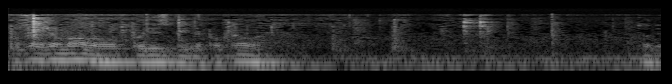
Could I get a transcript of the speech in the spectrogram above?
Позажимало, от по різьбі не попало. Туди.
